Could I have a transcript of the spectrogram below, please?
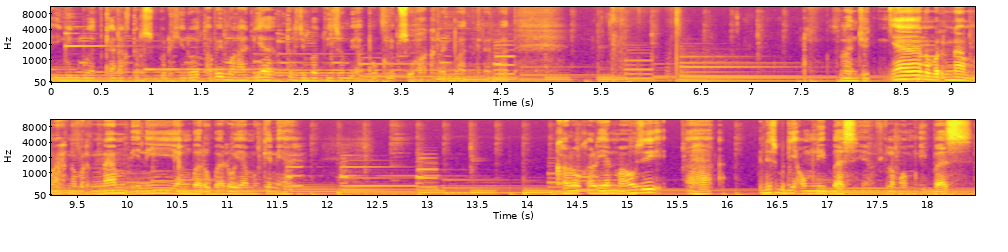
ingin buat karakter superhero tapi malah dia terjebak di zombie apocalypse. Wah keren banget keren banget. Selanjutnya nomor 6 lah nomor 6 ini yang baru-baru ya mungkin ya. Kalau kalian mau sih uh, ini sebenarnya omnibus ya film omnibus.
